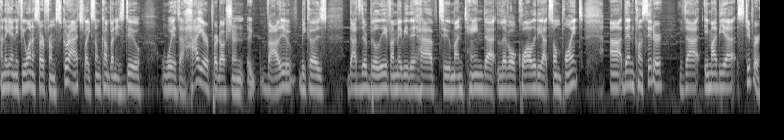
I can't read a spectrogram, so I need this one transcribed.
And again, if you want to start from scratch, like some companies do, with a higher production uh, value because that's their belief and maybe they have to maintain that level of quality at some point, uh, then consider that it might be a steeper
